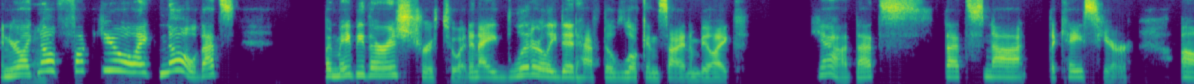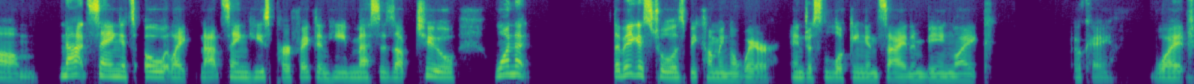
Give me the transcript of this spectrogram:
and you're like, Yeah. no, fuck you. Like, no, that's but maybe there is truth to it. And I literally did have to look inside and be like, yeah, that's that's not the case here. Um, not saying it's oh, like not saying he's perfect and he messes up too. One the biggest tool is becoming aware and just looking inside and being like, okay, what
